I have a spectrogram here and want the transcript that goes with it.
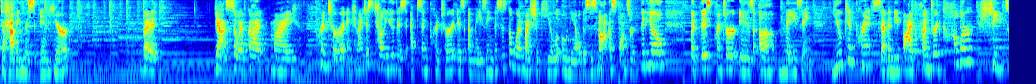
to having this in here. But yeah, so I've got my printer, and can I just tell you, this Epson printer is amazing. This is the one by Shaquille O'Neal. This is not a sponsored video, but this printer is amazing. You can print 7,500 color sheets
